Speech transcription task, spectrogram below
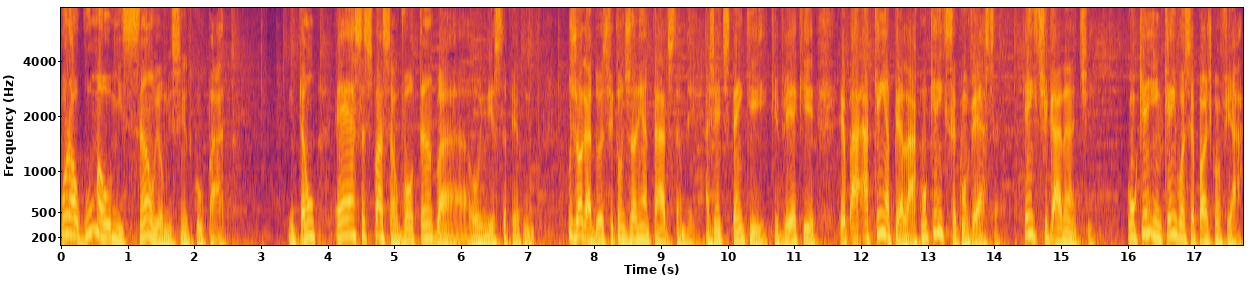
por alguma omissão eu me sinto culpado. Então, é essa situação. Voltando a- ao início da pergunta. Os jogadores ficam desorientados também. A gente tem que, que ver que. a, a quem apelar? Com quem que você conversa? Quem que te garante? Com quem, em quem você pode confiar?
